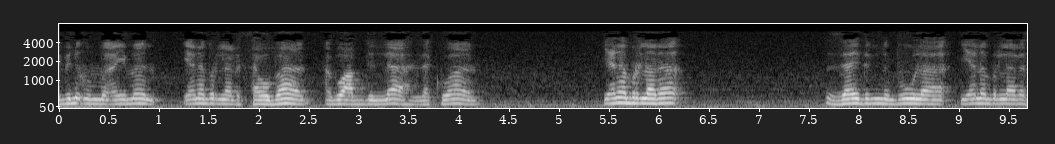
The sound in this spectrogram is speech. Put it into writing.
ibn ummi ayman yana birlari savban abu abdullah zakvan yana birlari zayd ibn bula yana birlari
